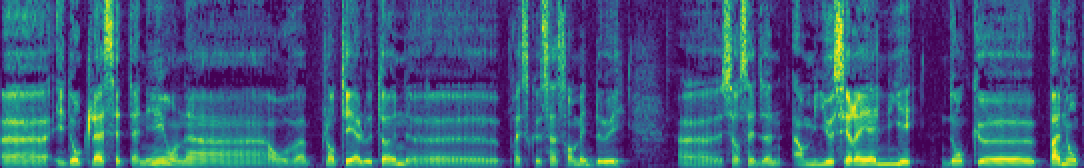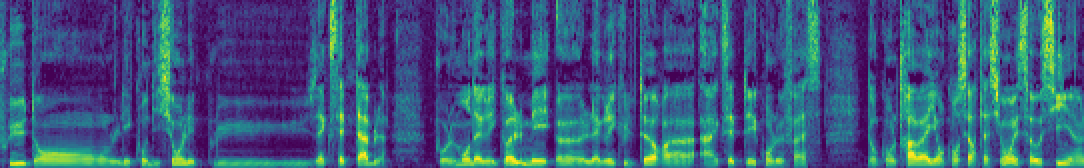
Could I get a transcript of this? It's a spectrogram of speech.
Euh, et donc là, cette année, on, a, on va planter à l'automne euh, presque 500 mètres de haies euh, sur cette zone, en milieu céréalier. Donc euh, pas non plus dans les conditions les plus acceptables pour le monde agricole, mais euh, l'agriculteur a, accepté qu'on le fasse. Donc on le travaille en concertation, et ça aussi, hein,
